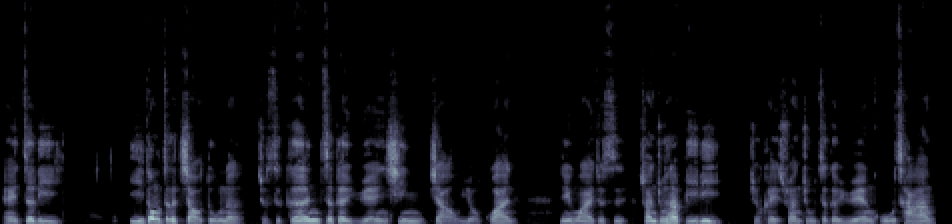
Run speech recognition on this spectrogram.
哎，这里移动这个角度呢，就是跟这个圆心角有关。另外就是算出它的比例，就可以算出这个圆弧长。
